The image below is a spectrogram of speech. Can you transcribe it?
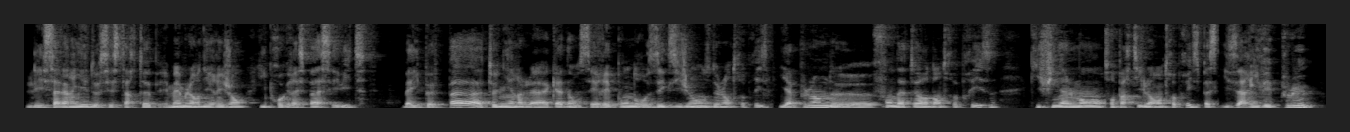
les salariés de ces startups et même leurs dirigeants, ils progressent pas assez vite, bah, ils peuvent pas tenir la cadence et répondre aux exigences de l'entreprise. Il y a plein de fondateurs d'entreprises qui finalement sont partis de leur entreprise parce qu'ils n'arrivaient plus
